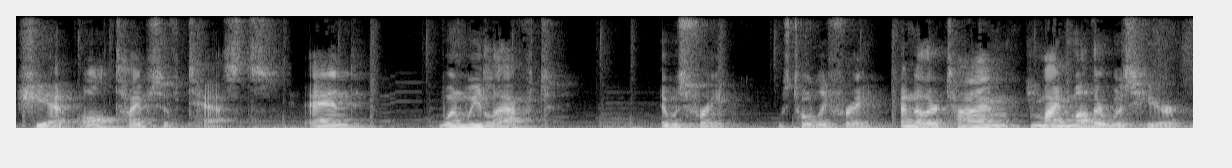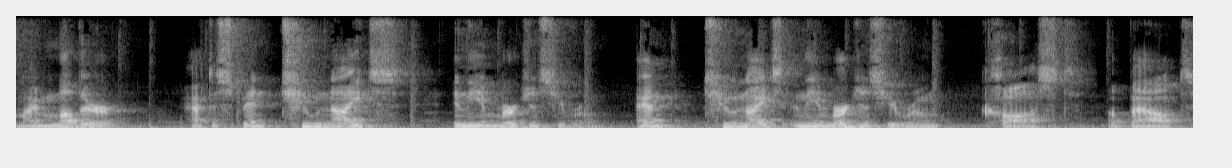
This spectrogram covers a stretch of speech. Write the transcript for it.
She had all types of tests. And when we left, it was free. It was totally free. Another time my mother was here, my mother had to spend two nights in the emergency room. And two nights in the emergency room cost about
